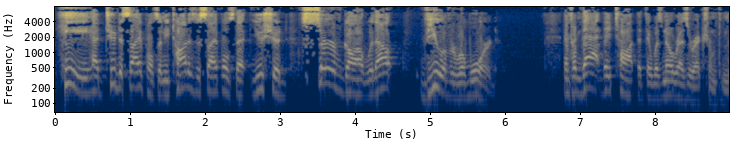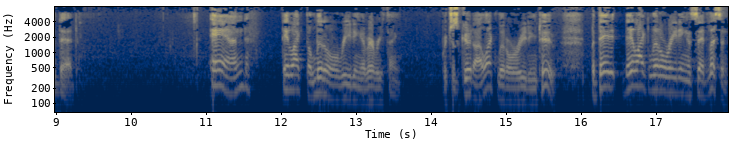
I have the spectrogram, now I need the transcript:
he had two disciples, and he taught his disciples that you should serve God without view of a reward. And from that, they taught that there was no resurrection from the dead. And they liked the literal reading of everything which is good. I like literal reading too. But they, they liked literal reading and said, listen,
